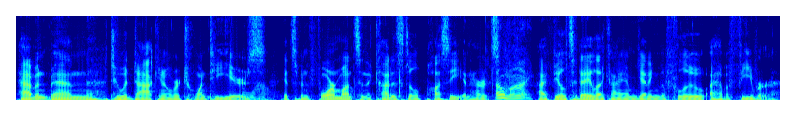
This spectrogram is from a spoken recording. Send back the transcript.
Haven't been to a doc in over 20 years. Oh, wow. It's been four months and the cut is still pussy and hurts. oh my. I feel today like I am getting the flu. I have a fever.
